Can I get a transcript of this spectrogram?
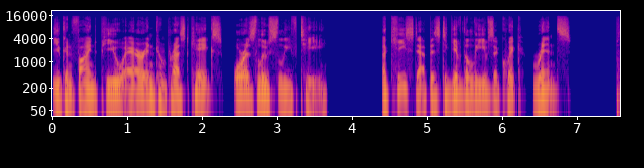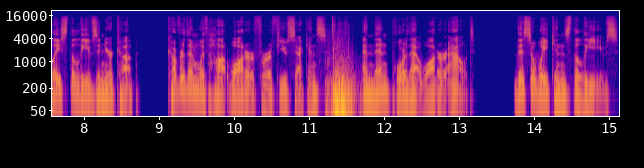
You can find Pu'er in compressed cakes or as loose leaf tea. A key step is to give the leaves a quick rinse. Place the leaves in your cup, cover them with hot water for a few seconds, and then pour that water out. This awakens the leaves.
